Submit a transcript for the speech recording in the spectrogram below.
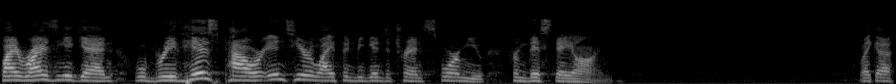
by rising again will breathe his power into your life and begin to transform you from this day on. Like a,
